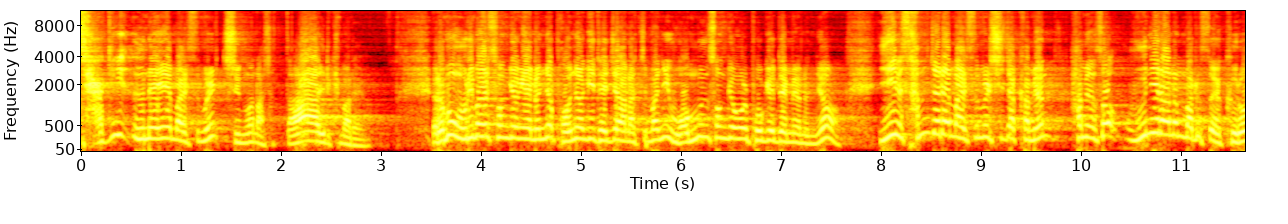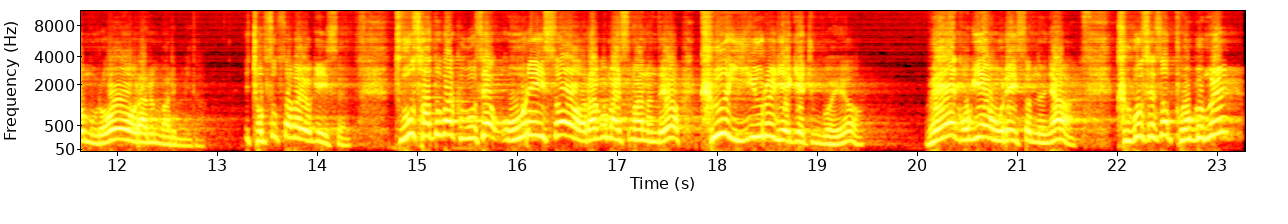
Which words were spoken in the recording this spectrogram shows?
자기 은혜의 말씀을 증언하셨다. 이렇게 말해요. 여러분, 우리말 성경에는요, 번역이 되지 않았지만 이 원문 성경을 보게 되면은요, 이 3절의 말씀을 시작하면 하면서 운이라는 말을 써요. 그러므로 라는 말입니다. 이 접속사가 여기 있어요. 두 사도가 그곳에 오래 있어 라고 말씀하는데요. 그 이유를 얘기해 준 거예요. 왜 거기에 오래 있었느냐? 그곳에서 복음을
